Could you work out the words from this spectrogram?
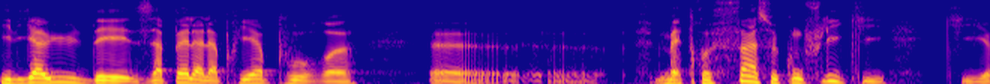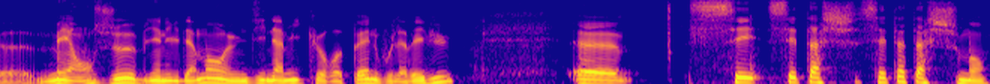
il y a eu des appels à la prière pour mettre fin à ce conflit qui, euh, met en jeu, bien évidemment, une dynamique européenne, vous l'avez vu, euh, c'est cet, attachement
